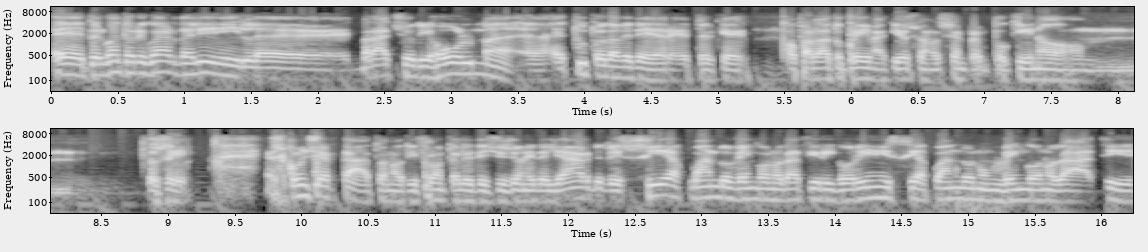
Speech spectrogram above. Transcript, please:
Eh, per quanto riguarda lì il, il braccio di Holm eh, è tutto da vedere perché ho parlato prima che io sono sempre un pochino mh, mm, così sconcertato no, di fronte alle decisioni degli arbitri sia quando vengono dati i rigorini sia quando non vengono dati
